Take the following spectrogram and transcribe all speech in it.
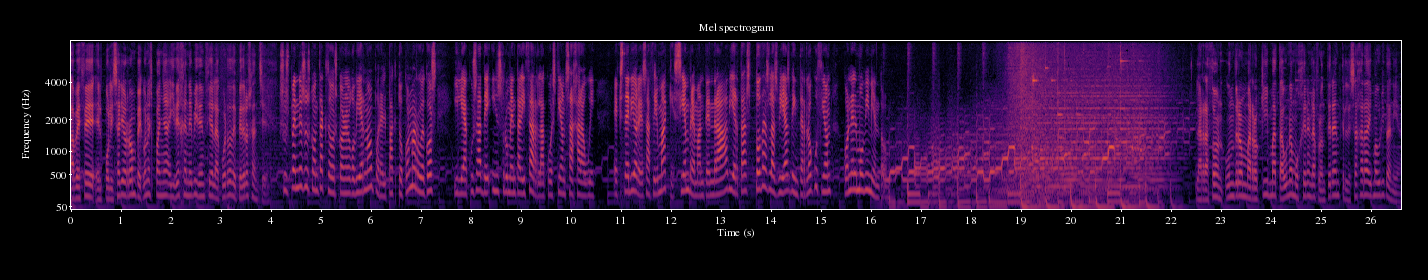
ABC, el Polisario rompe con España y deja en evidencia el acuerdo de Pedro Sánchez. Suspende sus contactos con el gobierno por el pacto con Marruecos y le acusa de instrumentalizar la cuestión saharaui. Exteriores afirma que siempre mantendrá abiertas todas las vías de interlocución con el movimiento. La razón, un dron marroquí mata a una mujer en la frontera entre el Sáhara y Mauritania.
